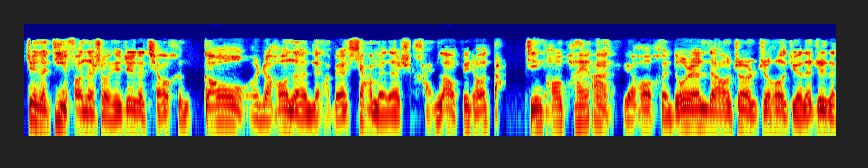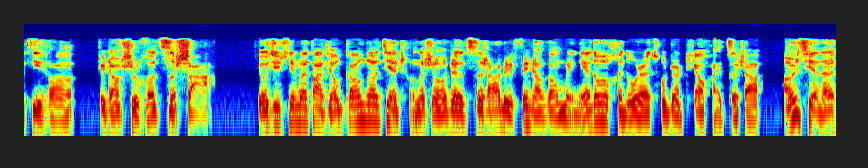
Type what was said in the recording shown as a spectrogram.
这个地方呢，首先这个桥很高，然后呢两边下面呢是海浪非常大，惊涛拍岸，然后很多人到这儿之后觉得这个地方非常适合自杀。尤其是因为大桥刚刚建成的时候，这个自杀率非常高，每年都有很多人从这儿跳海自杀。而且呢，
